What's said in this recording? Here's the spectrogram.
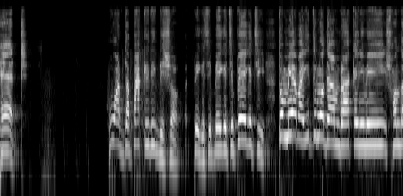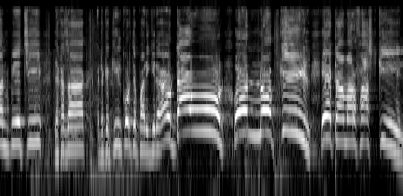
হ্যাট হোয়াট দ্য প্রাকৃতিক দৃশ্য? পেয়ে গেছি পেয়ে গেছি পেয়ে গেছি। তো মেয়া ভাই, ইতিমধ্যে আমরা কাইনিমি সন্ধান পেয়েছি। দেখা যাক, এটাকে কিল করতে পারি কিনা। ও ডাউন ও নো কিল এটা আমার ফার্স্ট কিল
